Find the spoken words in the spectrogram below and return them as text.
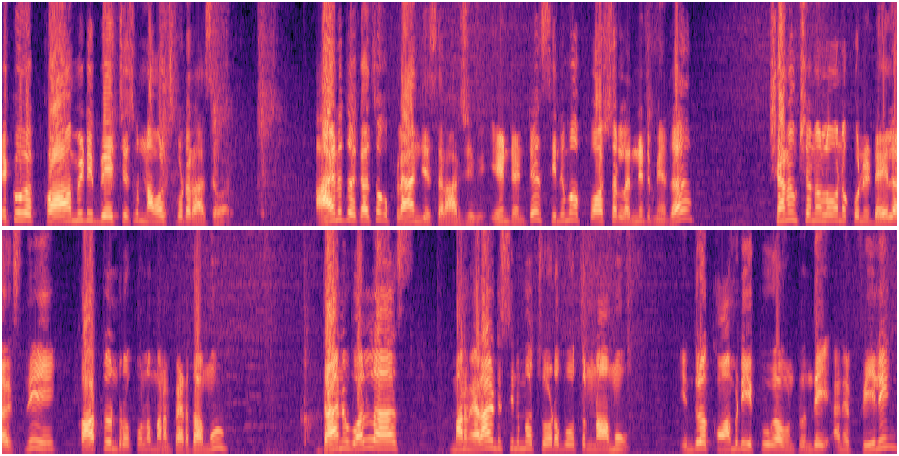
ఎక్కువగా కామెడీ బేస్ చేసుకుని నవల్స్ కూడా రాసేవారు. ఆయనతో కలిసి ఒక ప్లాన్ చేశారు ఆర్జీవి. ఏంటంటే సినిమా పోస్టర్లు అన్నిటి మీద క్షణం క్షణంలో ఉన్న కొన్ని డైలాగ్స్ని కార్టూన్ రూపంలో మనం పెడదాము. దానివల్ల మనం ఎలాంటి సినిమా చూడబోతున్నాము? ఇందులో కామెడీ ఎక్కువగా ఉంటుంది అనే ఫీలింగ్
